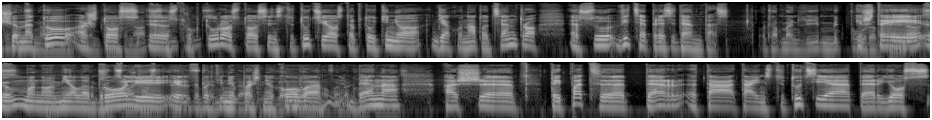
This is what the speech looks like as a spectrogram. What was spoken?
Šiuo metu aš tos e, struktūros, tos institucijos, tarptautinio diakonato centro esu viceprezidentas. Ir štai e, mano mielą brolį 2011 ir dabartinį pašnekovą Beną, aš e, taip pat e, per tą, tą instituciją, per jos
